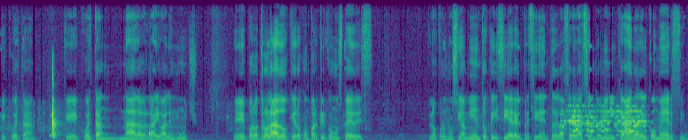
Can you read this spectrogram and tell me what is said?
que cuestan, que cuestan nada, ¿verdad? Y valen mucho. Eh, por otro lado, quiero compartir con ustedes los pronunciamientos que hiciera el presidente de la Federación Dominicana del Comercio,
